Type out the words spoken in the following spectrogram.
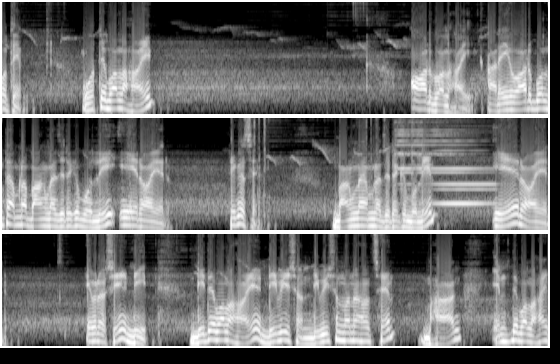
ওতে ওতে বলা হয় অর বলা হয়। আর এই অর বলতে আমরা বাংলা যেটাকে বলি এ রয়ের। ঠিক আছে? বাংলায় আমরা যেটাকে বলি এ রয়ের। এবার আসি ডি। ডিতে বলা হয় ডিভিশন। ডিভিশন মানে হচ্ছে ভাগ। এমতে বলা হয়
